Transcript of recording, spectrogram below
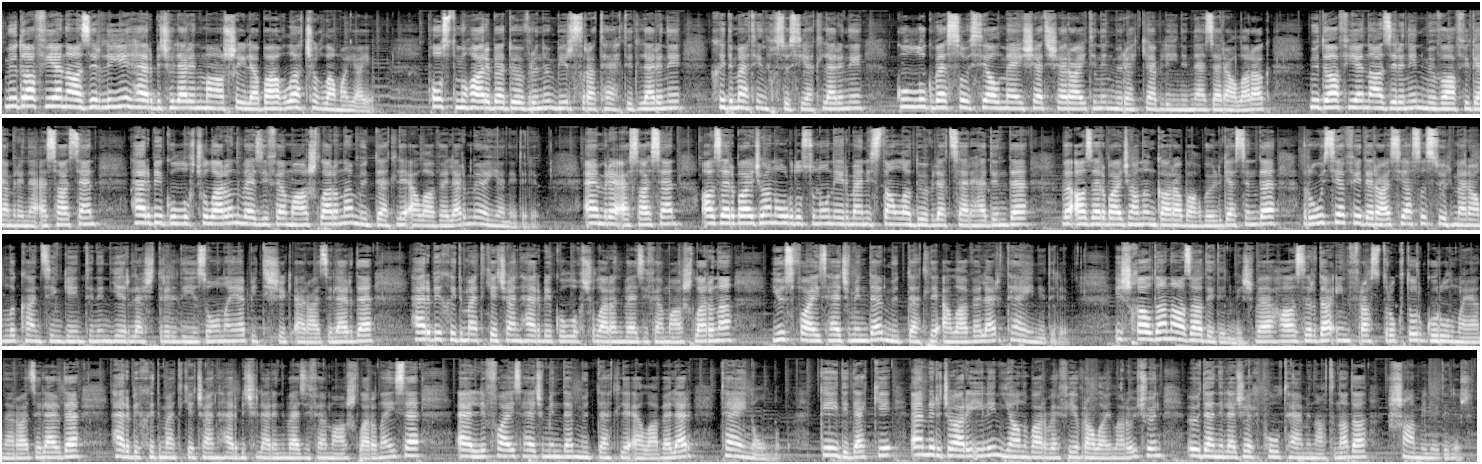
Müdafiə Nazirliyi hərbiçilərin maaşı ilə bağlı açıqlama yayıb. Post-müharibə dövrünün bir sıra təhdidlərini, xidmətin xüsusiyyətlərini, qulluq və sosial məişət şəraitinin mürəkkəbliyini nəzərə alaraq, Müdafiə Nazirinin müvafiq əmrinə əsasən hərbi qulluqçuların vəzifə maaşlarına müddətli əlavələr müəyyən edilib. Əmrə əsasən Azərbaycan ordusunun Ermənistanla dövlət sərhədində və Azərbaycanın Qarabağ bölgəsində Rusiya Federasiyası sülhməramlı kontingentinin yerləşdirildiyi zonaya bitişik ərazilərdə hərbi xidmət keçən hərbi qulluqçuların vəzifə maaşlarına 100% həcmində müddətli əlavələr təyin edilib. İşğaldan azad edilmiş və hazırda infrastruktur qurulmayan ərazilərdə hərbi xidmət keçən hərbiçilərin vəzifə maaşlarına isə 50% həcmində müddətli əlavələr təyin olunub. Qeyd edək ki, əmr cari ilin yanvar və fevral ayları üçün ödəniləcək pul təminatına da şamil edilir.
